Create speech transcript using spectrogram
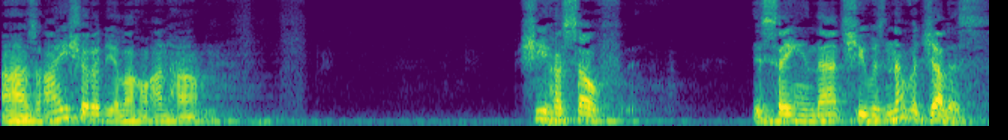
As Aisha radiallahu anha she herself is saying that she was never jealous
